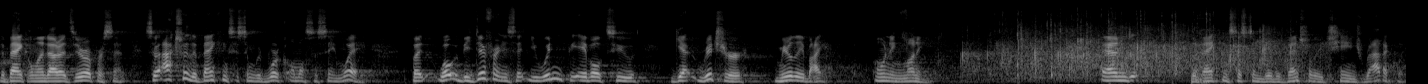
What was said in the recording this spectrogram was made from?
The bank will lend out at 0%. So actually, the banking system would work almost the same way. But what would be different is that you wouldn't be able to get richer merely by owning money. And the banking system would eventually change radically.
